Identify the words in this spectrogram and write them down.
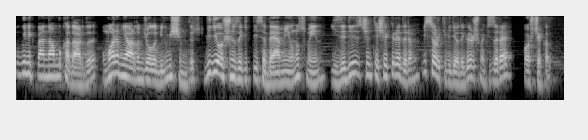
bugünlük benden bu kadardı. Umarım yardımcı olabilmişimdir. Video hoşunuza gittiyse beğenmeyi unutmayın. İzlediğiniz için teşekkür ederim. Bir sonraki videoda görüşmek üzere, hoşçakalın.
